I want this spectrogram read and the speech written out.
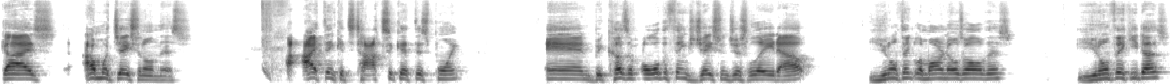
guys. I'm with Jason on this. I think it's toxic at this. And because of all the things Jason just laid out, you don't think Lamar knows all of this? You don't think he does?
